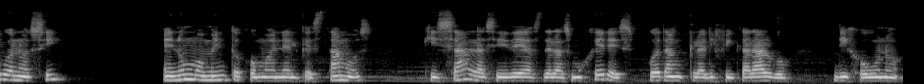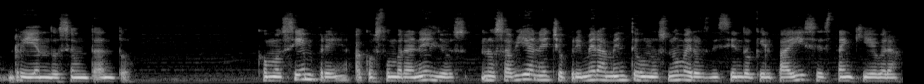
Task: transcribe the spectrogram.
Bueno, sí. En un momento como en el que estamos, quizá las ideas de las mujeres puedan clarificar algo, dijo uno riéndose un tanto. Como siempre acostumbran ellos, nos habían hecho primeramente unos números diciendo que el país está en quiebra,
